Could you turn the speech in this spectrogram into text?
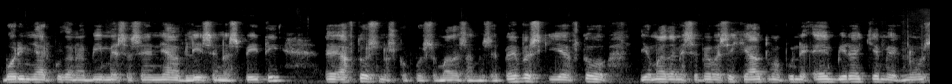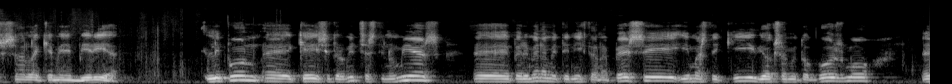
μπορεί μια αρκούδα να μπει μέσα σε μια αυλή, σε ένα σπίτι. Ε, αυτός είναι ο σκοπός της ομάδας επέμβαση και γι' αυτό η ομάδα επέμβαση έχει άτομα που είναι έμπειρα και με γνώσεις αλλά και με εμπειρία. Λοιπόν, ε, και η συντρομή της αστυνομίας ε, περιμέναμε τη νύχτα να πέσει, είμαστε εκεί, διώξαμε τον κόσμο, ε,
